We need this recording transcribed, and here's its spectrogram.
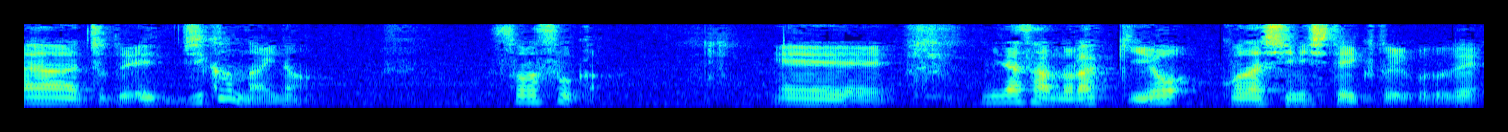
あちょっとえ時間ないな。そらそうか。えー、皆さんのラッキーを小出しにしていくということで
